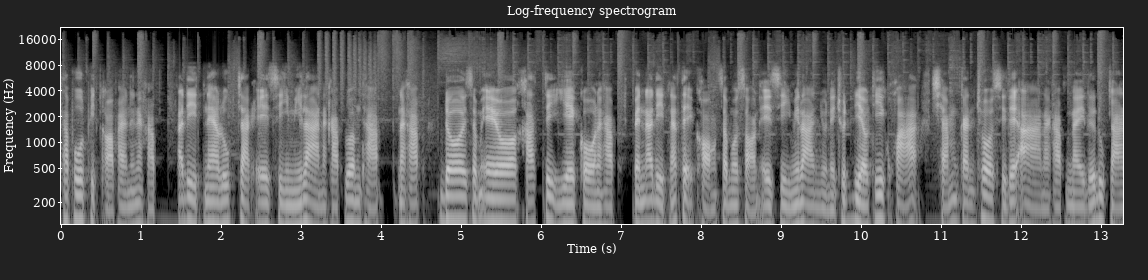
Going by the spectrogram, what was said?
ถ้าพูดผิดขออภัยด้วยนะครับ อดีตแนวลุกจาก AC มิลานนะครับร่วมทัพนะครับ โดยซามเอลคาสติเยโกนะครับเป็นอดีตนักเตะของสโมสร AC มิลานอยู่ในชุดเดียวที่คว้าแชมป์กันโชซีเดอานะครับในฤดูกาล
